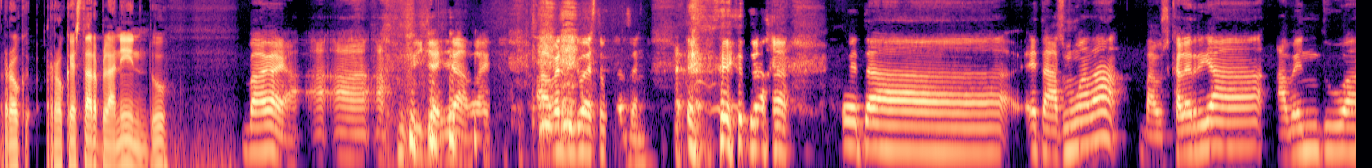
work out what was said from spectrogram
rock, rockstar planin, du. Bai, bai, a, a, a, a, bai. Abertikoa ez dukatzen. eta, eta, eta asmoa da, ba, Euskal Herria abendua,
